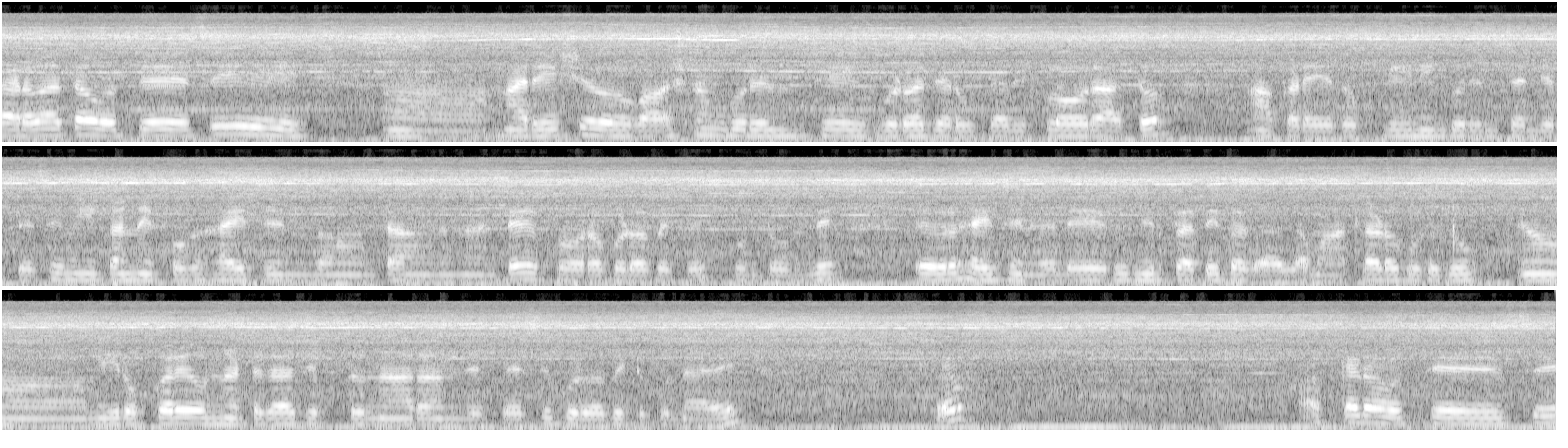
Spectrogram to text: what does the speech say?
తర్వాత వచ్చేసి హరీష్ వాష్రూమ్ గురించి గొడవ జరుగుతుంది ఫ్లోరాతో. అక్కడ ఏదో క్లీనింగ్ గురించి అని చెప్పేసి మీకన్నా ఎక్కువగా హైజీన్గా ఉంటా అంటే ఫ్లోరా గొడవ పెట్టేసుకుంటుంది ఎవరు హైజీన్గా లేరు. మీరు ప్రతి అలా మాట్లాడకూడదు. మీరు ఒక్కరే ఉన్నట్టుగా చెప్తున్నారు అని చెప్పేసి గొడవ పెట్టుకున్నది అక్కడ వచ్చేసి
